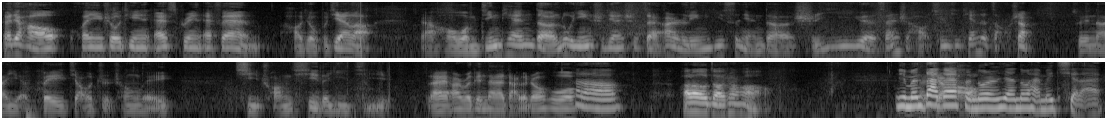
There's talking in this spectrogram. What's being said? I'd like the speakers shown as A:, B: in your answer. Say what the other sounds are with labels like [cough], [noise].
A: 大家好，欢迎收听 Spring FM，好久不见了。然后我们今天的录音时间是在二零一四年的十一月三十号星期天的早上，所以呢也被脚趾称为起床气的一集。来，二位跟大家打个招呼。
B: Hello，Hello，早上好。
C: 你们
A: 大
C: 概很多人现在都还没起来。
